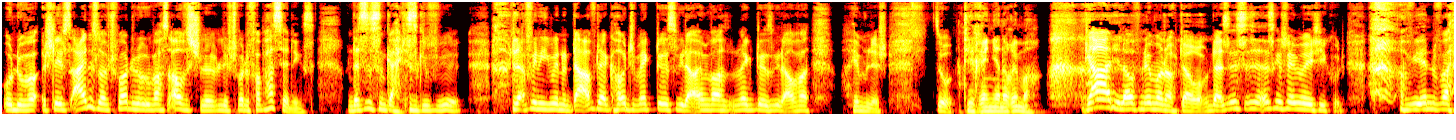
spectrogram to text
und du schläfst ein, es läuft Sport und du wachst auf, es schläft Sport, du verpasst ja nichts. Und das ist ein geiles Gefühl. Und da finde ich, wenn du da auf der Couch wegdöst, wieder einfach wegdöst, wieder auf, himmlisch. So, Die rennen ja noch immer. ja, die laufen immer noch darum. Das ist, das gefällt mir richtig gut. Auf jeden Fall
